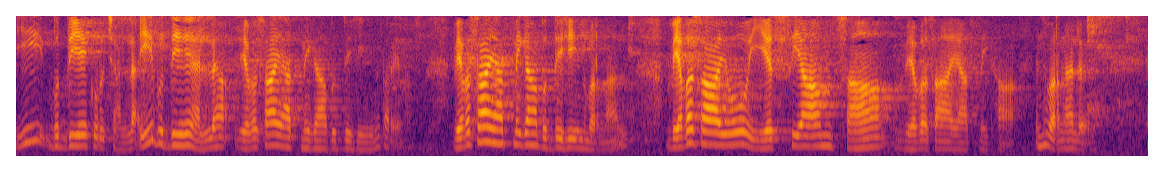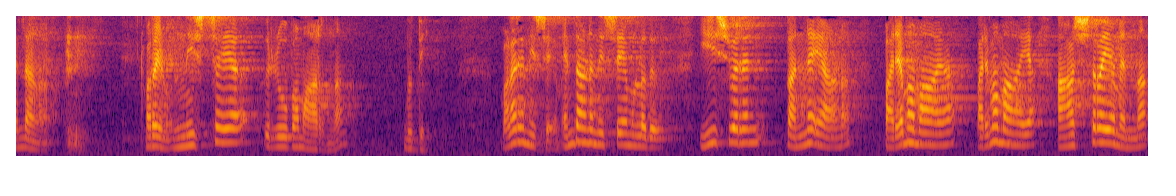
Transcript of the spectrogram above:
ഈ ബുദ്ധിയെക്കുറിച്ചല്ല ഈ ബുദ്ധിയെ അല്ല വ്യവസായാത്മിക ബുദ്ധി എന്ന് പറയുന്നത്. വ്യവസായാത്മിക ബുദ്ധി എന്ന് പറഞ്ഞാൽ വ്യവസായോ യസ്യാം സാ വ്യവസായാത്മിക എന്ന് പറഞ്ഞാൽ എന്താണ്? പറയണു നിശ്ചയ രൂപമാർന്ന ബുദ്ധി. വളരെ നിശ്ചയം. എന്താണ് നിശ്ചയമുള്ളത്? ഈശ്വരൻ തന്നെയാണ് പരമമായ പരമമായ ആശ്രയമെന്ന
